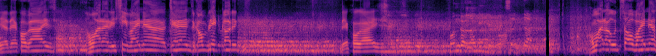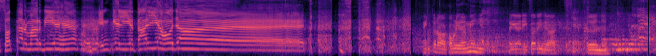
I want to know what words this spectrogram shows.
ये देखो गाइस हमारा ऋषि भाई ने चैलेंज कंप्लीट कर देखो गाइस हमारा उत्सव भाई ने सत्तर मार दिए हैं, इनके लिए तालियाँ हो जाए। મિત્રો કબડ્ડી રમી તૈયારી કરી દેવા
